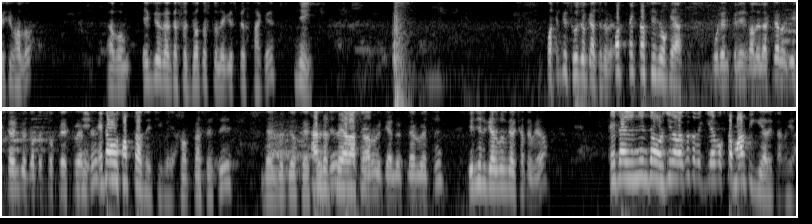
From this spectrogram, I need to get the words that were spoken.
বেশি ভালো। এবং গাড়িতে আসলে যথেষ্ট লেগ স্পেস থাকে। জি। প্রত্যেকটি সুযোগে আছে দেবে প্রত্যেকটা সুইচ ওকে আছে। উডেন ফিনিশ ভালো লাগছে এবং স্টারিংটিও যথেষ্ট ফ্রেশ জি, রয়েছে। এটাও সফট আছে এসি ভাইয়া। সব টাচ এসি ড্যাশবোর্ডটিও ফ্রেশ Android রয়েছে। player আছে। কারণ এটি অ্যান্ড্রয়েড প্লেয়ার রয়েছে। ইঞ্জিন গিয়ারবক্স গাড়ির সাথে ভাইয়া? এটা ইঞ্জিনটা অরিজিনাল আছে তবে গিয়ার বক্সটা মাল্টি গিয়ার এটা ভাইয়া।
